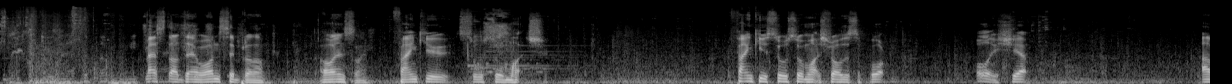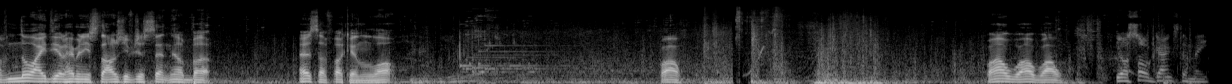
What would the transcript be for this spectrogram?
Using as a club, we need to Missed that manage. day honestly, brother. Honestly, thank you so, so much. Thank you so, so much for all the support. Holy shit. I've no idea how many stars you've just sent there, but it's a fucking lot. Wow. Wow, wow, wow. You're so gangster, mate.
